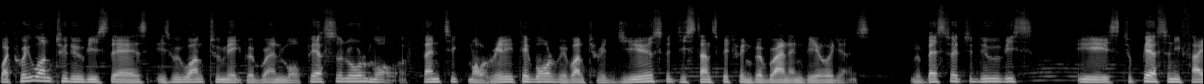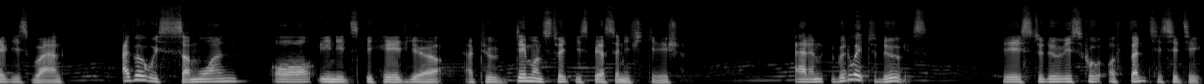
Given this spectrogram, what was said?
what we want to do these days is we want to make the brand more personal, more authentic, more relatable. We want to reduce the distance between the brand and the audience. The best way to do this is to personify this brand either with someone or in its behavior uh, to demonstrate this personification. And a good way to do this is to do this through authenticity.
